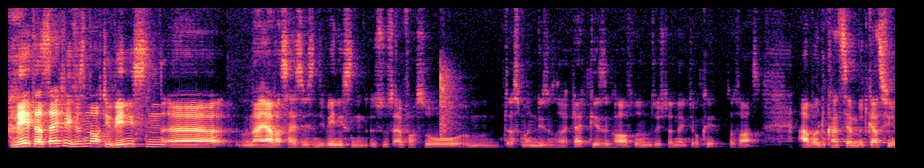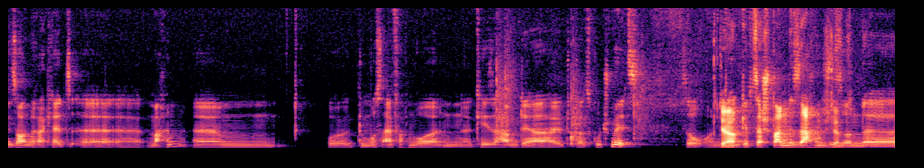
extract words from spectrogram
Nee, tatsächlich wissen auch die wenigsten, äh, naja, was heißt wissen die wenigsten? Es ist einfach so, ähm, dass man diesen Raclette-Käse kauft und sich dann denkt, okay, das war's. Aber du kannst ja mit ganz vielen Sorten Raclette äh, machen. Ähm, du musst einfach nur einen Käse haben, der halt ganz gut schmilzt. So, und Ja. dann gibt es da spannende Sachen wie so ein, äh,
